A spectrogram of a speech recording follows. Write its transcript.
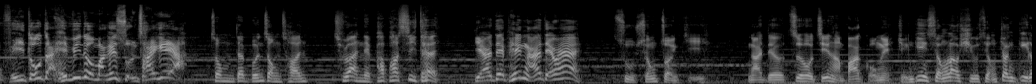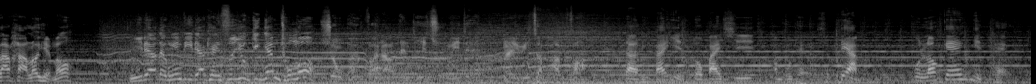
飞刀底系边度买嘅顺菜嘅啊！做唔得本仲村，就按你拍拍死一。也得骗一条嘿！树上传奇，俺掉只好进行罢工嘅。全经上老受上转机拉下来系冇？你俩同面地俩件事有经验重冇？想办法啦人提处理的，来如只办法。到礼拜一到拜四，暗晡睇十点，不落嘅日头。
